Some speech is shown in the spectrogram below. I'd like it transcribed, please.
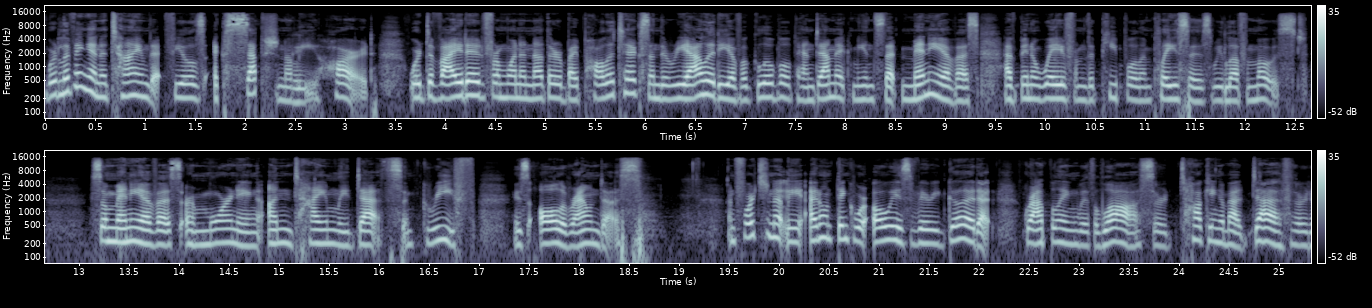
We're living in a time that feels exceptionally hard. We're divided from one another by politics, and the reality of a global pandemic means that many of us have been away from the people and places we love most. So many of us are mourning untimely deaths, and grief is all around us. Unfortunately, I don't think we're always very good at grappling with loss or talking about death or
